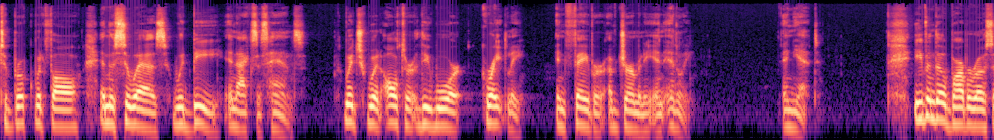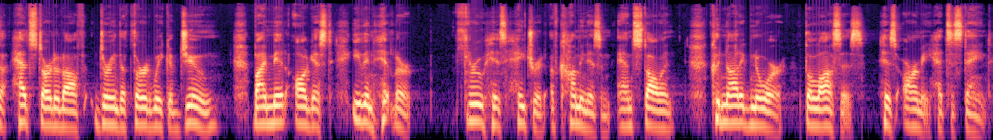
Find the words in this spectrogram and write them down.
Tobruk would fall, and the Suez would be in Axis hands, which would alter the war greatly in favor of Germany and Italy. And yet, even though Barbarossa had started off during the third week of June, by mid August, even Hitler, through his hatred of communism and Stalin, could not ignore the losses his army had sustained,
